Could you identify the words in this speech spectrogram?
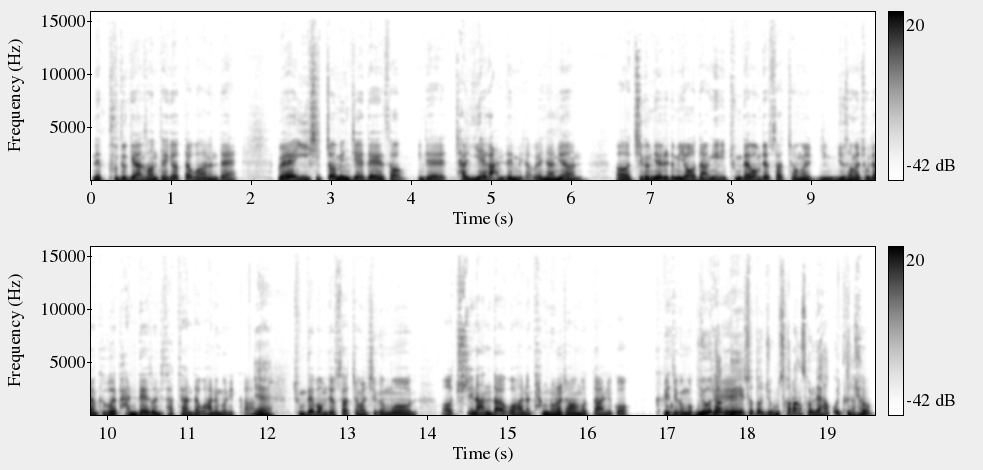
근데 부득이한 선택이었다고 하는데 왜 이 시점인지에 대해서 이제 잘 이해가 안 됩니다. 왜냐하면 음. 어, 지금 예를 들면 여당이 중대범죄수사청을 윤석열 총장 그거에 반대해서 이제 사퇴한다고 하는 거니까. 예. 중대범죄수사청을 지금 뭐, 어, 추진한다고 하는 당론을 정한 것도 아니고 그게 지금 뭐 여당 내에서도 지금 설랑설레하고 있잖아요. 그렇죠.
